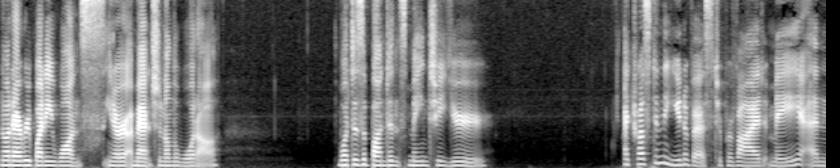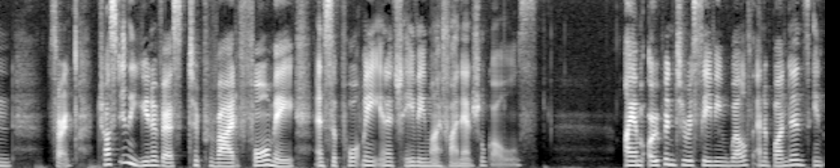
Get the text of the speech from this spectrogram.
Not everybody wants, you know, a mansion on the water. What does abundance mean to you? I trust in the universe to provide me and sorry, trust in the universe to provide for me and support me in achieving my financial goals. I am open to receiving wealth and abundance in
